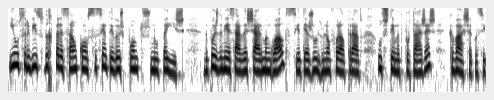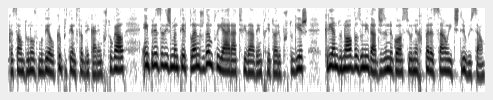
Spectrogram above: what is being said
e um serviço de reparação com 62 pontos no país. Depois de ameaçar deixar Mangualde, se até julho não for alterado o sistema de portagens, que baixa a classificação do novo modelo que pretende fabricar em Portugal, a empresa diz manter planos de ampliar a atividade em território português, criando novas unidades de negócio na reparação e distribuição.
